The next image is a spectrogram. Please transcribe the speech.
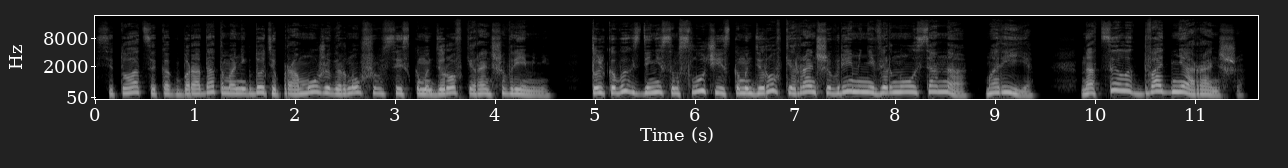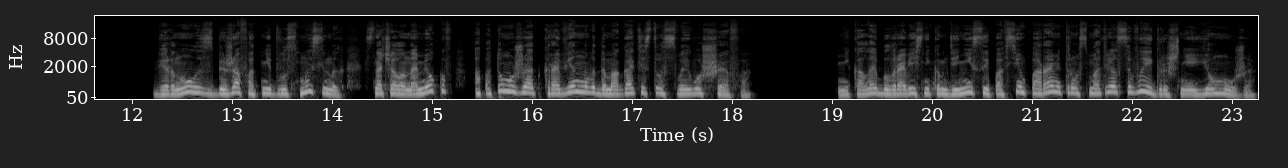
Ситуация, как в бородатом анекдоте про мужа, вернувшегося из командировки раньше времени. Только в их с Денисом случае из командировки раньше времени вернулась она, Мария. На целых два дня раньше. Вернулась, сбежав от недвусмысленных сначала намеков, а потом уже откровенного домогательства своего шефа. Николай был ровесником Дениса и по всем параметрам смотрелся выигрышнее ее мужа.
